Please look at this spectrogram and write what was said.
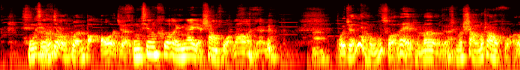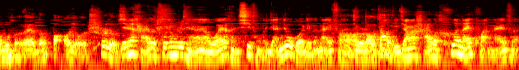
红星就是管饱，我觉得红星喝喝应该也上火吧？我觉得 啊，我觉得那会儿无所谓，什么什么上不上火的无所谓，能饱有的吃就行。因为孩子出生之前啊，我也很系统的研究过这个奶粉，就是到底将来孩子喝哪款奶粉。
